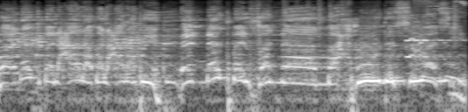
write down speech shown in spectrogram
ونجم العالم العربي النجم الفنان محمود السواسي.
